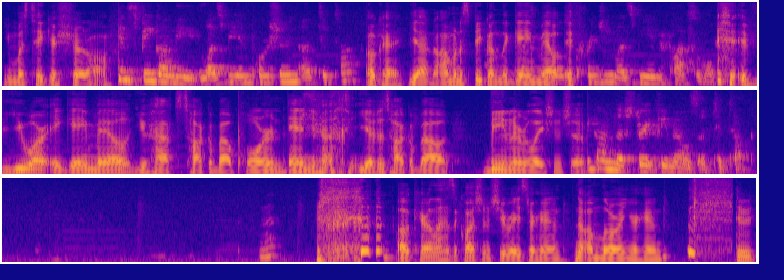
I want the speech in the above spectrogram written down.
you must take your shirt off. I can speak on the lesbian portion of TikTok. Okay, yeah, no, I'm gonna speak on the gay That's male. the If cringy lesbian possible. if you are a gay male, you have to talk about porn, and you have you have to talk about being in a relationship? Click on the straight females of TikTok. What? oh, Caroline has a question. She raised her hand. No, I'm lowering your hand. Do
